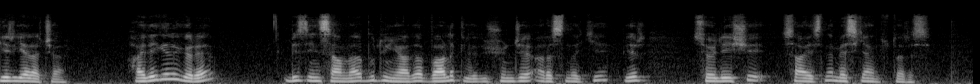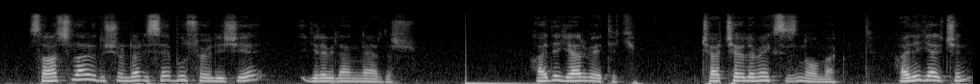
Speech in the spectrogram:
bir yer açar. Heidegger'e göre biz insanlar bu dünyada varlık ile düşünce arasındaki bir söyleyişi sayesinde mesken tutarız. Sanatçılar ve düşünürler ise bu söyleşiye girebilenlerdir. Heidegger ve etik Çerçevelemeksizin olmak Heidegger için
